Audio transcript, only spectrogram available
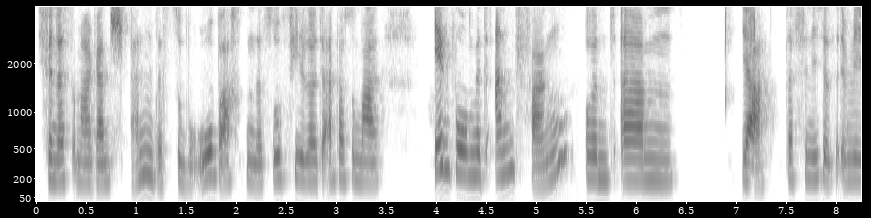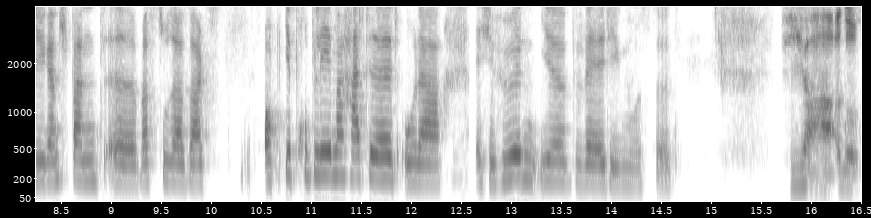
ich finde das immer ganz spannend, das zu beobachten, dass so viele Leute einfach so mal irgendwo mit anfangen und ähm, ja, da finde ich das irgendwie ganz spannend, äh, was du da sagst, ob ihr Probleme hattet oder welche Hürden ihr bewältigen musstet. Ja, also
